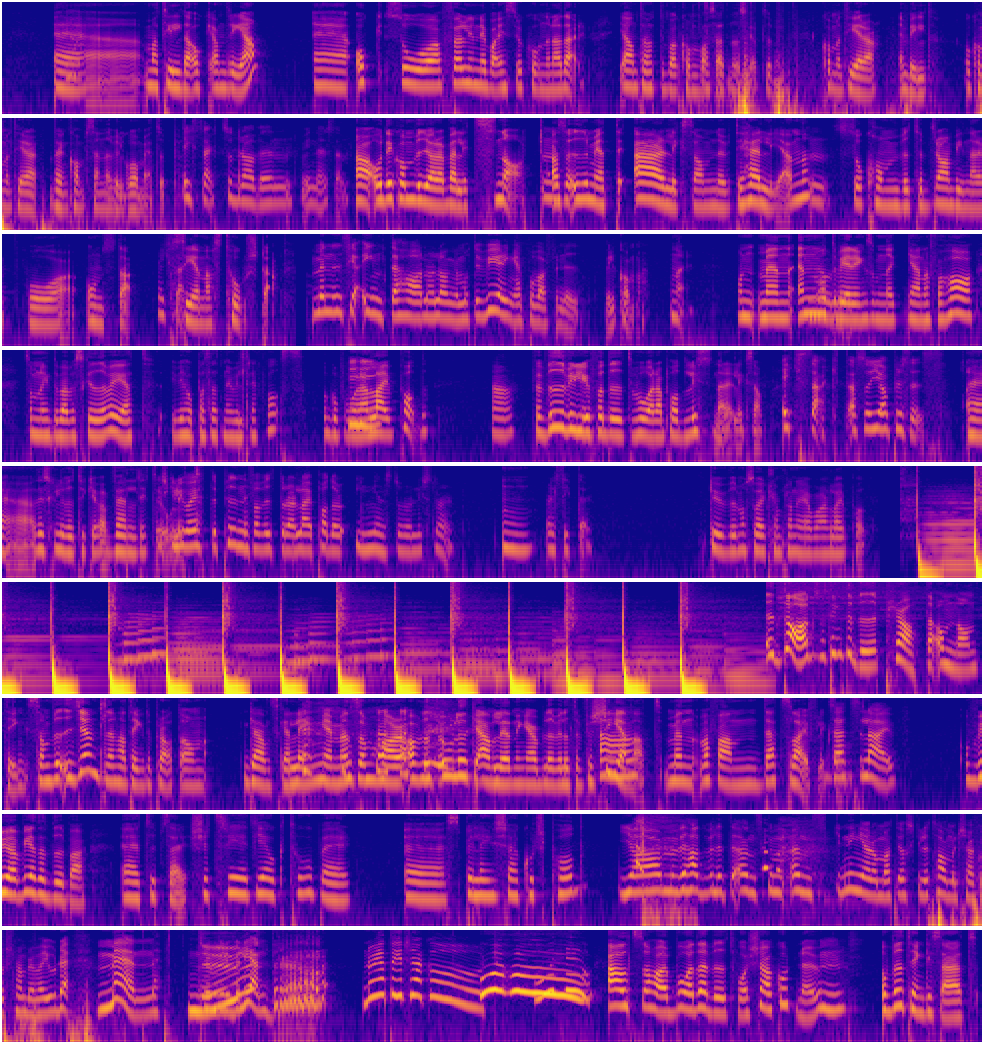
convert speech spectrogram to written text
Eh, Matilda och Andrea. Eh, och så följer ni bara instruktionerna där. Jag antar att det bara kommer vara så att ni ska typ kommentera en bild och kommentera den kompisen ni vill gå med typ. Exakt, så drar vi en vinnare sen. Ja och det kommer vi göra väldigt snart. Mm. Alltså i och med att det är liksom nu till helgen Mm. så kommer vi typ dra en vinnare på onsdag, Exakt. senast torsdag. Men ni ska inte ha några långa motiveringar på varför ni vill komma. Och, men en No, motivering som ni gärna får ha, som ni inte behöver skriva är att vi hoppas att ni vill träffa oss och gå på våran livepodd. Ja. För vi vill ju få dit våra poddlyssnare liksom. Exakt, alltså ja precis. Eh, det skulle vi tycka var väldigt Det roligt. skulle ju vara jättepinigt om vi står där livepoddar och ingen står och lyssnar. mm. Eller sitter. Gud vi måste verkligen planera våran livepodd. Idag så tänkte vi prata om någonting som vi egentligen har tänkt att prata om ganska länge men som har av lite olika anledningar blivit lite försenat. Men vad fan, that's life liksom. That's live. Och jag vet att vi bara, eh, typ såhär 23 oktober, eh, spela in körkortspodd. Ja, men vi hade väl lite önsk- önskningar om att jag skulle ta mitt körkort snabbare än vad jag gjorde. Men! Trumvirvel Drrrr. Nu har jag tagit körkort! Woho! Alltså har båda vi två körkort nu Mm. och vi tänker så här att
